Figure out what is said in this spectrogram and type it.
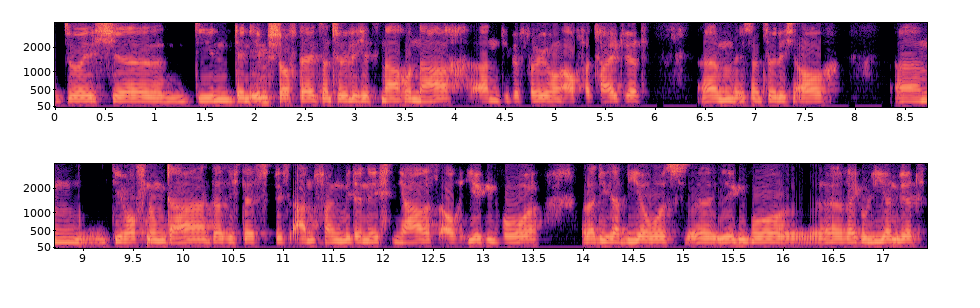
durch äh, die, den Impfstoff, der jetzt natürlich jetzt nach und nach an die Bevölkerung auch verteilt wird, ähm, ist natürlich auch ähm, die Hoffnung da, dass sich das bis Anfang, Mitte nächsten Jahres auch irgendwo oder dieser Virus äh, irgendwo äh, regulieren wird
